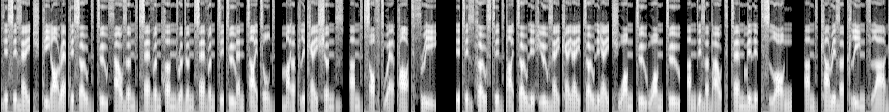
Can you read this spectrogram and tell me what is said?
This is HPR episode 2772 entitled My Applications and Software Part 3. It is hosted by Tony Hughes aka Tony H1212 and is about 10 minutes long and carries a clean flag.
